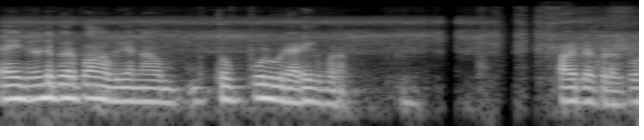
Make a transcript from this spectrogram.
இந்த ரெண்டு பேர் இருப்பாங்க அப்படியே நான் தொப்புள் கூட அடிக்க போகிறேன் பக்கத்தில் கூட போ.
